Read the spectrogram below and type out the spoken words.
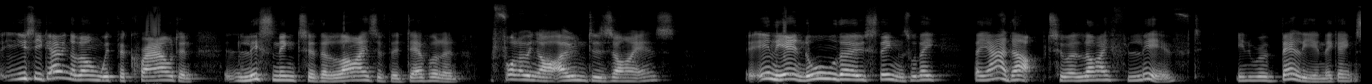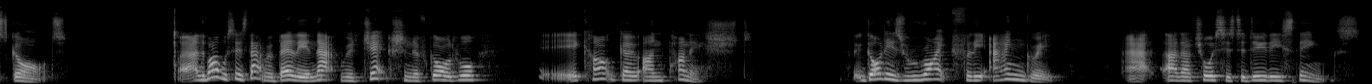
You see, going along with the crowd and listening to the lies of the devil and following our own desires, in the end, all those things, well, they, they add up to a life lived in rebellion against God. And the Bible says that rebellion, that rejection of God, well, it can't go unpunished. God is rightfully angry at, at our choices to do these things,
